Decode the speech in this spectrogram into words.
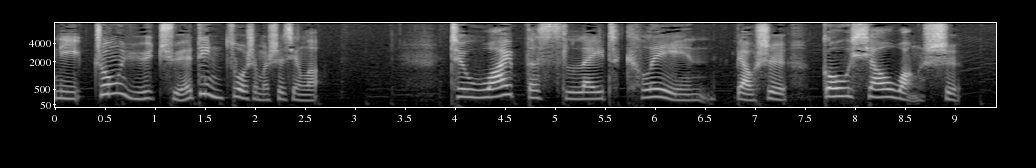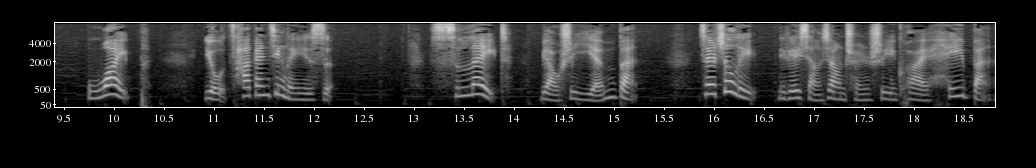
你终于决定做什么事情了。 To wipe the slate clean 表示勾销往事，wipe 有擦干净的意思，slate 表示岩板，在这里你可以想象成是一块黑板，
